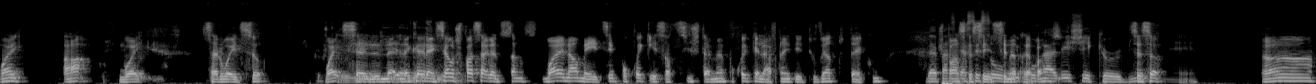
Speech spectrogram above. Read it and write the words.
Ouais. Ah, ouais. Ça doit être ça. C'est la, la connexion, je pense que ça aurait du sens. Ouais, non, mais tu sais, pourquoi qu'il est sorti justement? Pourquoi que la fenêtre est ouverte tout à coup? Ben, Je parce pense que c'est- notre pour réponse. aller chez Kirby. C'est ça. Mais, Ah.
